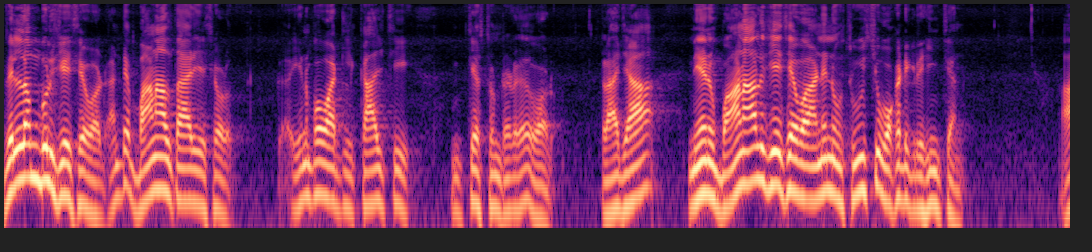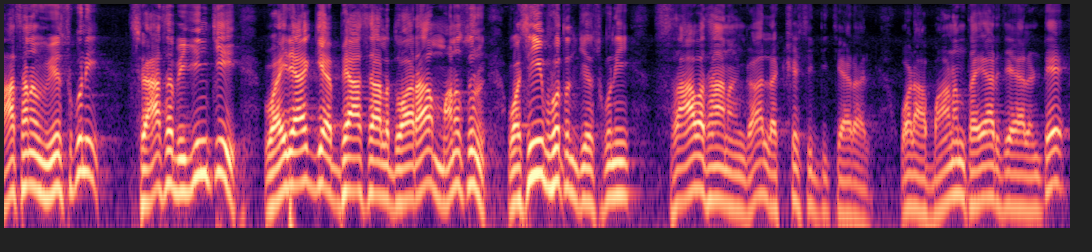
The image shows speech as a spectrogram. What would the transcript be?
విల్లంబులు చేసేవాడు. అంటే బాణాలు తయారు చేసేవాడు. ఇనప వాటిని కాల్చి చేస్తుంటాడు కదా వాడు. రాజా నేను బాణాలు చేసేవాడిని నువ్వు చూసి ఒకటి గ్రహించాను. ఆసనం వేసుకుని శ్వాస బిగించి వైరాగ్య అభ్యాసాల ద్వారా మనసును వశీభూతం చేసుకుని సావధానంగా లక్ష్యసిద్ధి చేరాలి. వాడు ఆ బాణం తయారు చేయాలంటే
